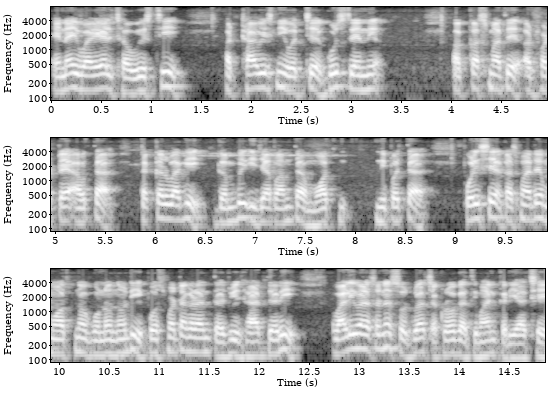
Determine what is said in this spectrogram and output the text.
એનઆઈવાયએલ છવ્વીસથી અઠ્ઠાવીસની વચ્ચે ગુજ ટ્રેનની અકસ્માતે અડફટે આવતા ટક્કર વાગી ગંભીર ઈજા પામતા મોત નીપજતા પોલીસે અકસ્માતે મોતનો ગુનો નોંધી પોસ્ટમોર્ટમ કરવાની તજવીજ હાથ ધરી વાલીવારસોને શોધવા ચક્રો ગતિમાન કર્યા છે.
